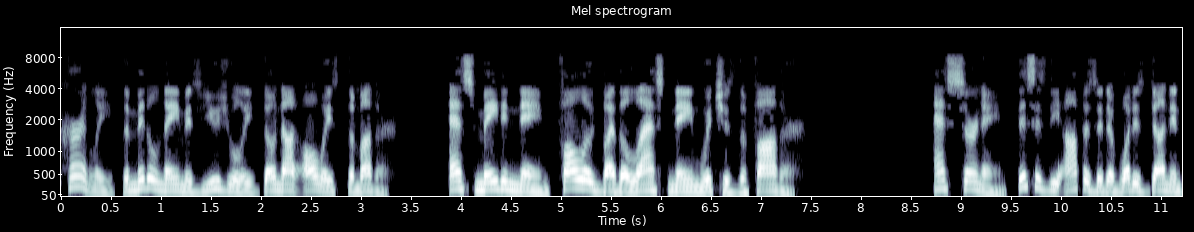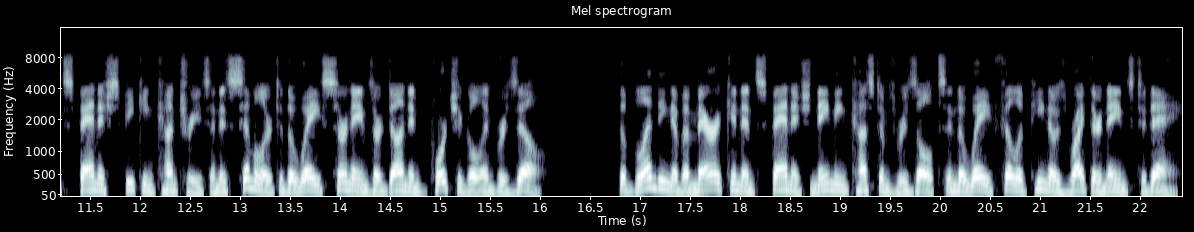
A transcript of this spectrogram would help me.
Currently, the middle name is usually, though not always, the mother's maiden name, followed by the last name which is the father. Surname. This is the opposite of what is done in Spanish-speaking countries and is similar to the way surnames are done in Portugal and Brazil. The blending of American and Spanish naming customs results in the way Filipinos write their names today.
